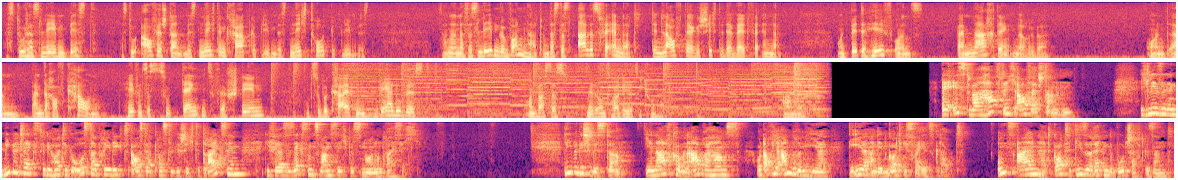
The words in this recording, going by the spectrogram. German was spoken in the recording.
dass du das Leben bist, dass du auferstanden bist, nicht im Grab geblieben bist, nicht tot geblieben bist, sondern dass das Leben gewonnen hat und dass das alles verändert, den Lauf der Geschichte der Welt verändert. Und bitte hilf uns beim Nachdenken darüber und ähm, beim darauf kauen, hilf uns das zu denken, zu verstehen und zu begreifen, wer du bist und was das mit uns heute hier zu tun hat. Amen. Er ist wahrhaftig auferstanden. Ich lese den Bibeltext für die heutige Osterpredigt aus der Apostelgeschichte 13, die Verse 26 bis 39. Liebe Geschwister, ihr Nachkommen Abrahams und auch ihr anderen hier, die ihr an den Gott Israels glaubt. Uns allen hat Gott diese rettende Botschaft gesandt.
